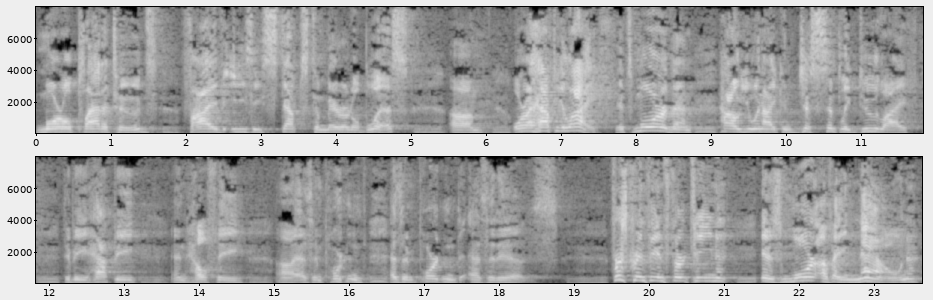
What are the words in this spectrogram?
moral platitudes, five easy steps to marital bliss, um, or a happy life. It's more than how you and I can just simply do life to be happy and healthy, uh, as important as important as it is. 1 Corinthians 13 is more of a noun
